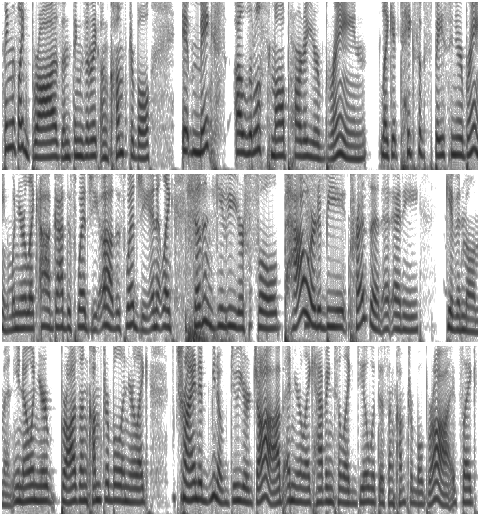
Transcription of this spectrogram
things like bras and things that are like uncomfortable, it makes a little small part of your brain like it takes up space in your brain when you're like, oh God, this wedgie, oh, this wedgie. And it like doesn't give you your full power to be present at any given moment. You know, when your bra's uncomfortable and you're like trying to, you know, do your job and you're like having to like deal with this uncomfortable bra. It's like,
